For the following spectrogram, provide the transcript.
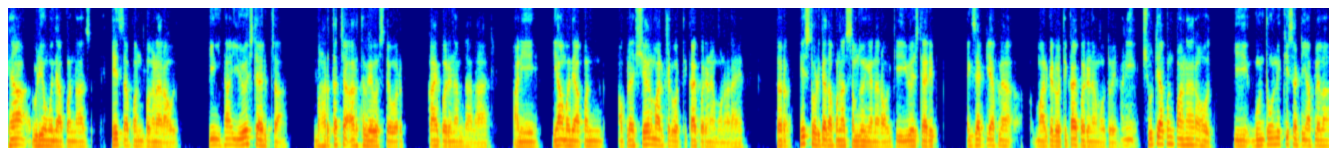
ह्या व्हिडिओमध्ये आपण आज हेच आपण बघणार आहोत, की ह्या यूएस टॅरिफचा भारताच्या अर्थव्यवस्थेवर काय परिणाम झाला आणि यामध्ये आपण आपल्या शेअर मार्केटवरती काय परिणाम होणार आहे. तर हेच थोडक्यात आपण आज समजून घेणार आहोत, की यूएस टॅरिफ एक्झॅक्टली आपल्या मार्केटवरती काय परिणाम होतोय आणि शेवटी आपण पाहणार आहोत, की गुंतवणुकीसाठी आपल्याला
